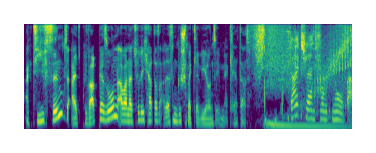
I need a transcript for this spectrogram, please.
aktiv sind als Privatpersonen, aber natürlich hat das alles ein Geschmäckle, wie er uns eben erklärt hat. Deutschlandfunk Nova.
